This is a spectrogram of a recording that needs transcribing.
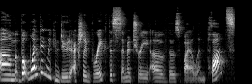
Um, but one thing we can do to actually break the symmetry of those violin plots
